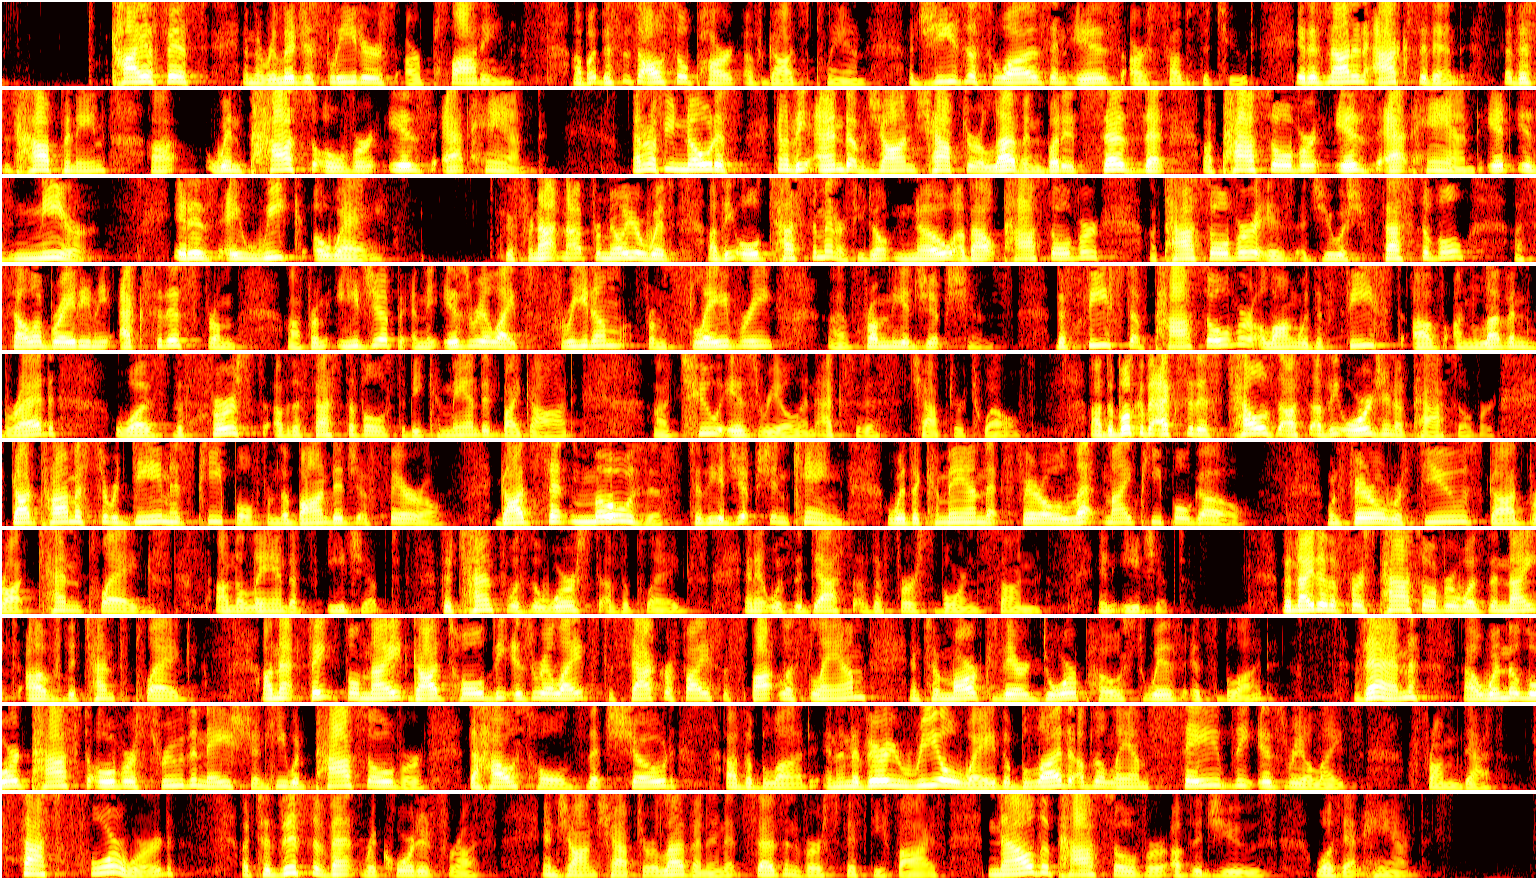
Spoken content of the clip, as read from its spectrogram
Caiaphas and the religious leaders are plotting, uh, but this is also part of God's plan. Jesus was and is our substitute. It is not an accident that this is happening uh, when Passover is at hand. I don't know if you notice kind of the end of John chapter 11, but it says that a Passover is at hand. It is near. It is a week away. If you're not, not familiar with uh, the Old Testament, or if you don't know about Passover, A Passover is a Jewish festival uh, celebrating the exodus from, uh, from Egypt and the Israelites' freedom from slavery uh, from the Egyptians. The feast of Passover, along with the feast of unleavened bread, was the first of the festivals to be commanded by God uh, to Israel in Exodus chapter 12. Uh, the book of Exodus tells us of the origin of Passover. God promised to redeem his people from the bondage of Pharaoh. God sent Moses to the Egyptian king with a command that Pharaoh let my people go. When Pharaoh refused, God brought 10 plagues on the land of Egypt. The tenth was the worst of the plagues, and it was the death of the firstborn son in Egypt. The night of the first Passover was the night of the tenth plague. On that fateful night, God told the Israelites to sacrifice a spotless lamb and to mark their doorpost with its blood. Then, uh, when the Lord passed over through the nation, he would pass over the households that showed uh, the blood. And in a very real way, the blood of the lamb saved the Israelites from death. Fast forward uh, to this event recorded for us in John chapter 11, and it says in verse 55 Now the Passover of the Jews was at hand.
